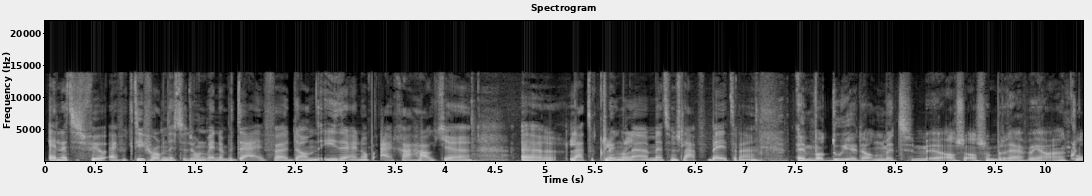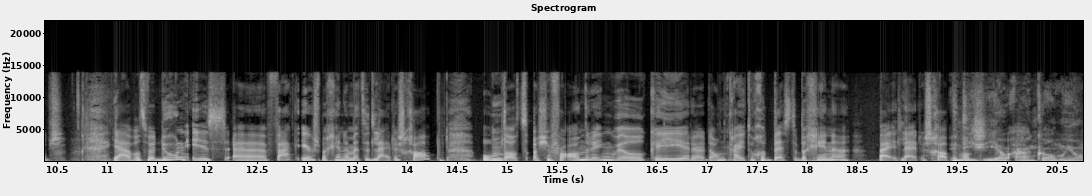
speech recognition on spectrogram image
En het is veel effectiever om dit te doen binnen bedrijven dan iedereen op eigen houtje eh, laten klungelen met hun slaap verbeteren. En wat doe je dan met, als, als een bedrijf bij jou aanklopt? Ja, wat we doen is eh, vaak eerst beginnen met het leiderschap. Omdat als je verandering wil creëren, dan kan je toch het beste beginnen bij het leiderschap. En die Want- zie jou aankomen, joh.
